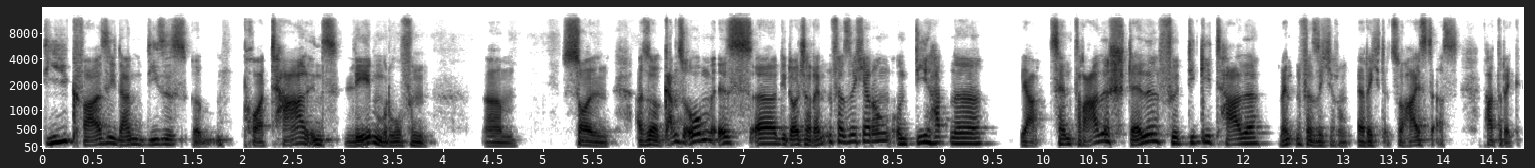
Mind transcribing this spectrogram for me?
die quasi dann dieses äh, Portal ins Leben rufen ähm, sollen. Also ganz oben ist äh, die Deutsche Rentenversicherung und die hat eine ja, zentrale Stelle für digitale Rentenversicherung errichtet. So heißt das. Patrick,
